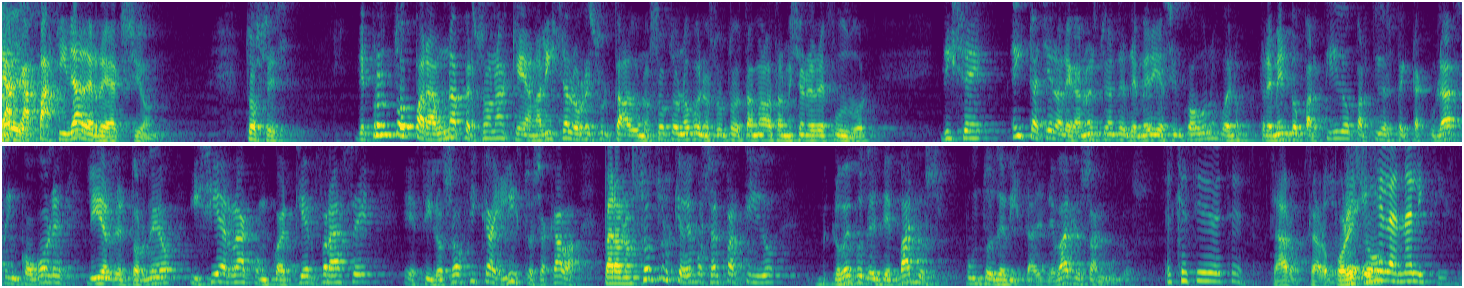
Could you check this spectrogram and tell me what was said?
la vez. capacidad de reacción. Entonces, de pronto para una persona que analiza los resultados, nosotros no, porque nosotros estamos en las transmisiones de fútbol, dice, hey, Táchira le ganó a Estudiantes de Mérida 5 a 1, bueno, tremendo partido, partido espectacular, 5 goles, líder del torneo, y cierra con cualquier frase eh, filosófica y listo, se acaba. Para nosotros que vemos el partido, lo vemos desde varios puntos de vista, desde varios ángulos. Es que así debe ser. Claro, claro, por Es- eso... Es el análisis.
